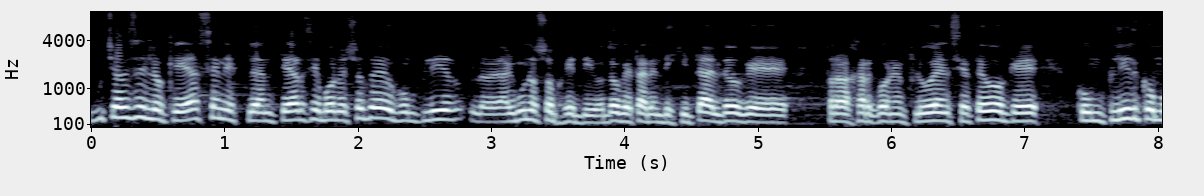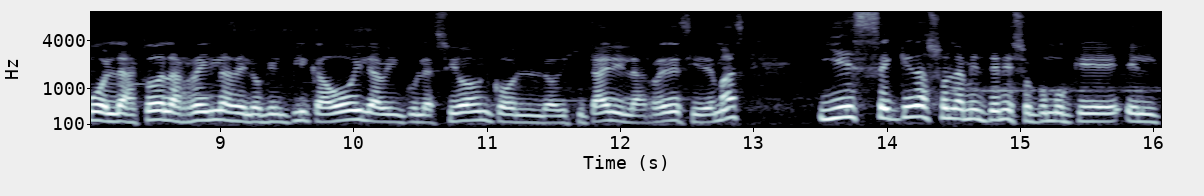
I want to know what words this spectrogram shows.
muchas veces lo que hacen es plantearse, bueno, yo tengo que cumplir algunos objetivos, tengo que estar en digital, tengo que trabajar con influencias, tengo que cumplir como las, todas las reglas de lo que implica hoy la vinculación con lo digital y las redes y demás. Y se queda solamente en eso, como que el,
